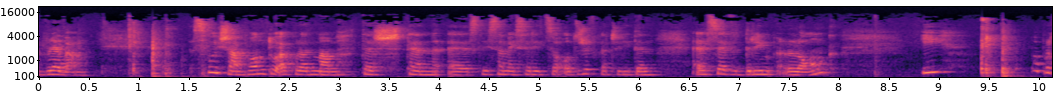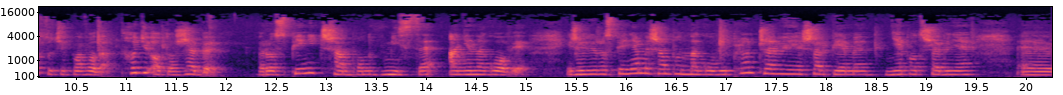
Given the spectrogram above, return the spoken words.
wlewam swój szampon, tu akurat mam też ten e, z tej samej serii co odżywka, czyli ten LSF Dream Long i po prostu ciepła woda. Chodzi o to, żeby rozpienić szampon w misce, a nie na głowie. Jeżeli rozpieniamy szampon na głowie, plączemy je, szarpiemy niepotrzebnie. E,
